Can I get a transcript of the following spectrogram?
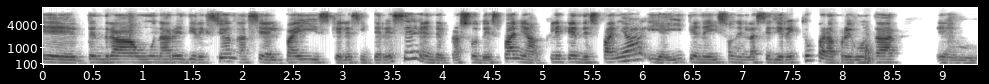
Eh, tendrá una redirección hacia el país que les interese. En el caso de España, cliquen en España y ahí tenéis un enlace directo para preguntar, em,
